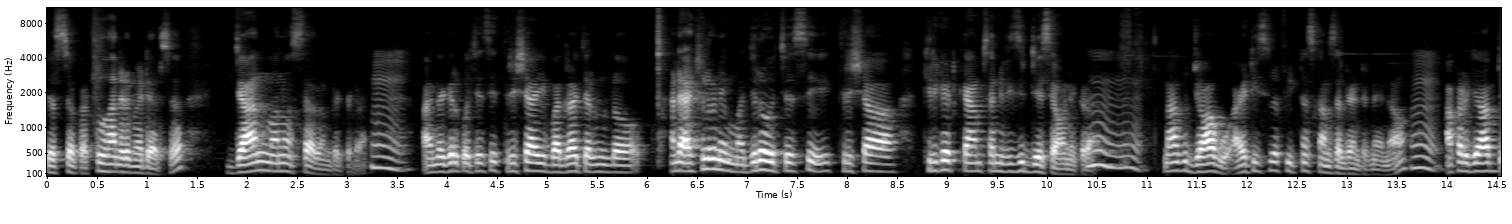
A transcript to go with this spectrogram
జస్ట్ ఒక two hundred metres. John Manoj sir అండి ఇక్కడ. మ్మ్. ఆయన దగ్గరకు వచ్చేసి త్రిష ఈ భద్రాచలంలో అంటే యాక్చువల్గా నేను మధ్యలో వచ్చేసి త్రిష క్రికెట్ క్యాంప్స్ అన్ని విజిట్ చేసేవాడిని ఇక్కడ. నాకు జాబ్ ఐటీసీలో ఫిట్నెస్ కన్సల్టెంట్ నేను. అక్కడ జాబ్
